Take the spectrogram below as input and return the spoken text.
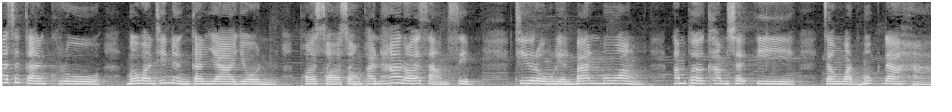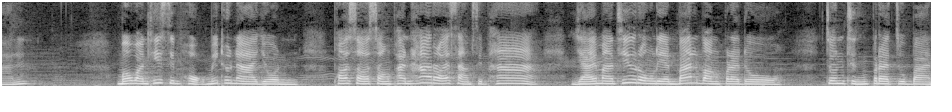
ราชการครู เมื่อวันที่ 1 กันยายน พศ 2530 ที่โรงเรียนบ้านม่วง อำเภอคำชะอี จังหวัดมุกดาหาร เมื่อวันที่ 16 มิถุนายน พศ 2535 ย้ายมาที่โรงเรียนบ้านวังประโด จนถึงปัจจุบัน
